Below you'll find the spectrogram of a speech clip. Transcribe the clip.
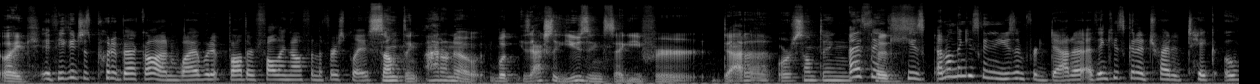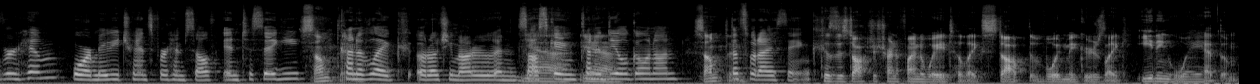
like If he could just put it back on, why would it bother falling off in the first place? something I don't know, but he's actually using Seigi for data or something. I think 'cause- he's. I don't think he's going to use him for data. I think he's going to try to take over him, or maybe transfer himself into Seigi. something Kind of like Orochimaru and Sasuke kind yeah. of deal going on. something. That's what I think. because this doctor's trying to find a way to like stop the Void Makers like eating away at them.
